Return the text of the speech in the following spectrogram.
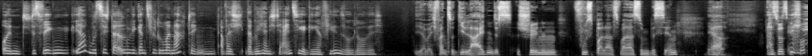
Und deswegen, ja, musste ich da irgendwie ganz viel drüber nachdenken. Aber ich, da bin ich ja nicht die Einzige, ging ja vielen so, glaube ich. Ja, aber ich fand so die Leiden des schönen Fußballers war das so ein bisschen. Ja. Äh, Hast du es geguckt?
